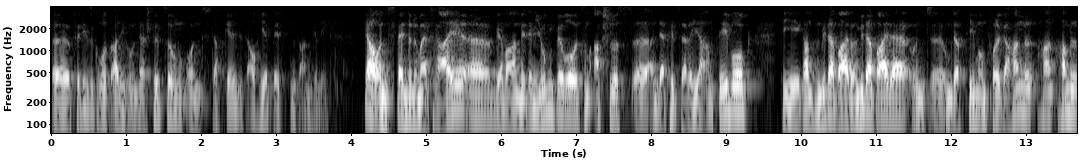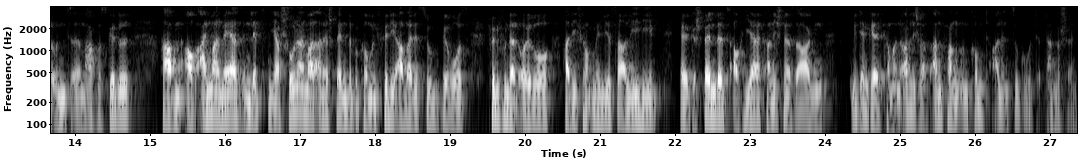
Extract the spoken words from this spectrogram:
äh, für diese großartige Unterstützung und das Geld ist auch hier bestens angelegt. Ja, und Spende Nummer drei. Äh, wir waren mit dem Jugendbüro zum Abschluss äh, an der Pizzeria am Seeburg. Die ganzen Mitarbeiterinnen und Mitarbeiter und äh, um das Team um Volker Hammel und äh, Markus Göttel haben auch einmal mehr, im letzten Jahr schon einmal eine Spende bekommen für die Arbeit des Jugendbüros. 500 Euro hat die Familie Salihi äh, gespendet. Auch hier kann ich nur sagen, mit dem Geld kann man ordentlich was anfangen und kommt allen zugute. Dankeschön.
